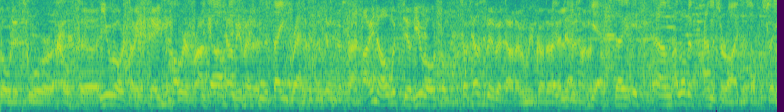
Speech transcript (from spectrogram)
rode a tour of the. You rode, sorry, a stage of the Tour de France. You can't so tell me about this it. in the same breath as the Tour de France. I know, but still, you rode from. So tell us a bit about that. I mean, we've got a, a little bit of time left. Yeah, so if um, a lot of amateur riders obviously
